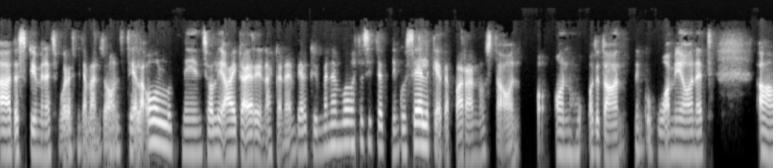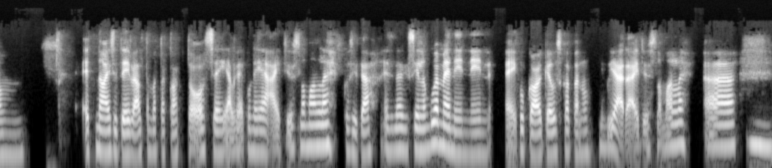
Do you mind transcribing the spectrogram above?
Ää, tässä kymmenessä vuodessa, mitä mä nyt olen siellä ollut, niin se oli aika erinäköinen vielä kymmenen vuotta sitten, että niin kuin selkeätä parannusta on, on, otetaan niin kuin huomioon, että um, että naiset ei välttämättä katsoa sen jälkeen, kun ne jää äitiyslomalle, kun sitä esimerkiksi silloin, kun mä menin, niin ei kukaan oikein uskaltanut niin jäädä äitiyslomalle. Ää, mm.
